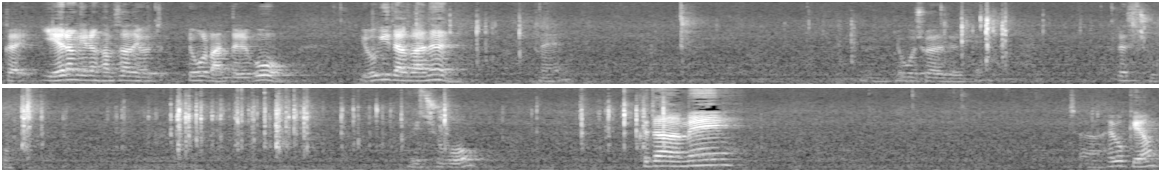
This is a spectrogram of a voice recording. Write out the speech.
그러니까 얘랑 얘랑 감싸는 요, 요걸 만들고 여기다가는 네. 줘야 될게 그래서 주고. 여기 주고. 그 다음에 자 해볼게요.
